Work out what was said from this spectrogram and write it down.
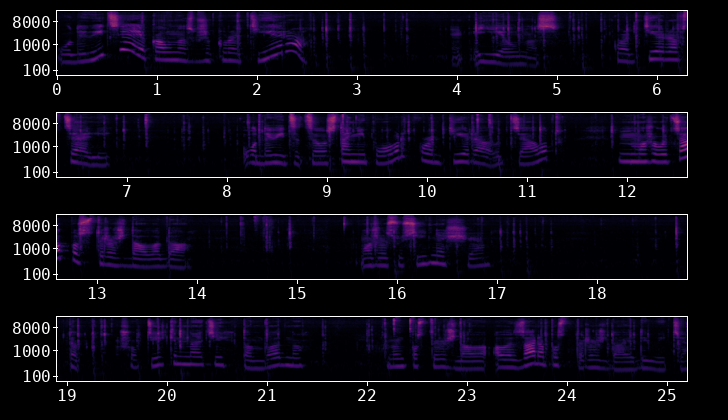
О, дивіться, яка у нас вже квартира. Є у нас квартира в целі. О, дивіться, це останній поверх, квартира оця от. Може, оця постраждала, да. Може, сусідня ще. Так, що в тій кімнаті, там видно. Ну, постраждала. Але зараз постраждає, дивіться.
